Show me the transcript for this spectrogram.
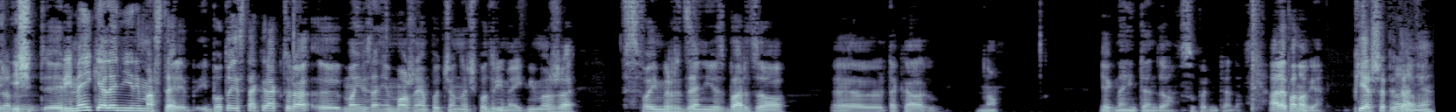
nie, nie, jeśli, remake, ale nie remastery, bo to jest ta gra, która y, moim zdaniem można ją podciągnąć pod remake, mimo że w swoim rdzeniu jest bardzo e, taka, no, jak na Nintendo, Super Nintendo. Ale panowie, pierwsze No pytanie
